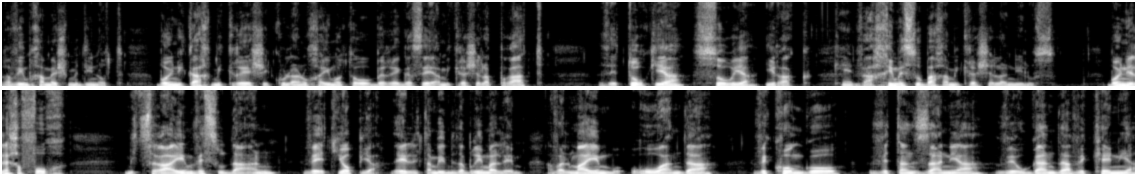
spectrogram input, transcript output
רבים חמש מדינות. בואי ניקח מקרה שכולנו חיים אותו ברגע זה, המקרה של הפרט, זה טורקיה, סוריה, עיראק. כן. והכי מסובך המקרה של הנילוס. בואי נלך הפוך. מצרים וסודאן ואתיופיה, אלה תמיד מדברים עליהם, אבל מה עם רואנדה וקונגו וטנזניה ואוגנדה וקניה?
